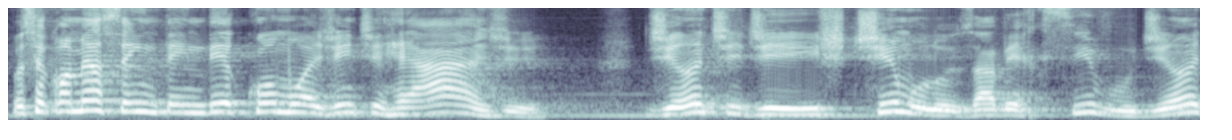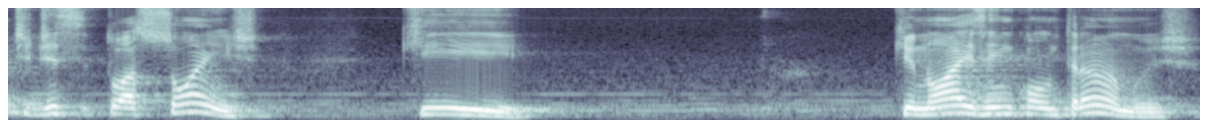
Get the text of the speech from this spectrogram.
Você começa a entender como a gente reage diante de estímulos aversivos, diante de situações que que nós encontramos.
